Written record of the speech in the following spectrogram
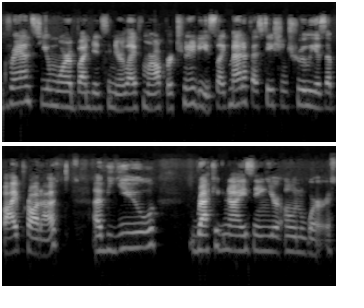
grants you more abundance in your life, more opportunities. Like manifestation truly is a byproduct of you recognizing your own worth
